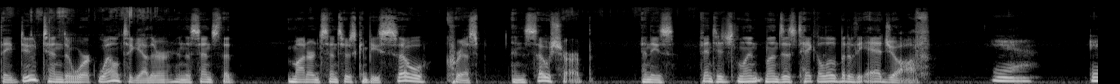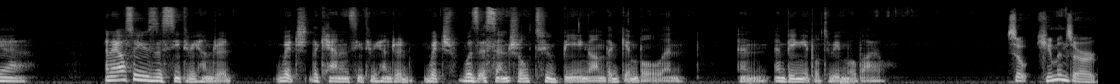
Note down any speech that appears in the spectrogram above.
they do tend to work well together in the sense that modern sensors can be so crisp and so sharp, and these vintage lenses take a little bit of the edge off. Yeah, yeah. And I also use the C300, which the Canon C300, which was essential to being on the gimbal and and and being able to be mobile. So humans are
